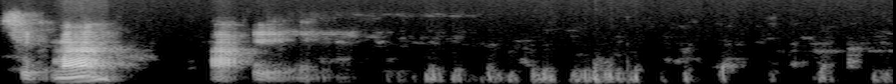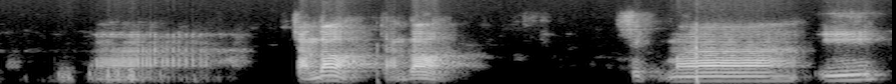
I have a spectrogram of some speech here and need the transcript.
sigma AI. Nah, contoh, contoh. Sigma I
